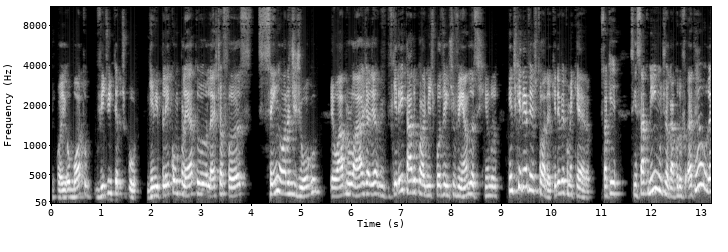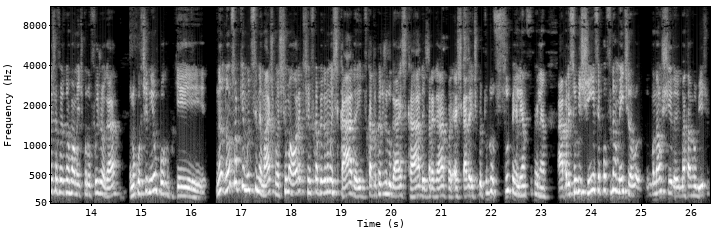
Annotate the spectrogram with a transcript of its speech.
Tipo, eu boto vídeo inteiro, tipo, gameplay completo, Last of Us, 100 horas de jogo. Eu abro lá, já, fiquei deitado com a minha esposa, a gente vendo, assistindo. A gente queria ver a história, queria ver como é que era. Só que, sem saco nenhum de jogar. Até o Last of Us, normalmente, quando eu fui jogar, eu não curti nem um pouco, porque não, não só porque é muito cinemático, mas tinha uma hora que tinha que ficar pegando uma escada e ficar trocando de lugar a escada e pregar a escada, e, tipo, tudo super lento, super lento. Aí aparecia um bichinho e você, pô, finalmente, vou dar um tiro, aí matava o bicho,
